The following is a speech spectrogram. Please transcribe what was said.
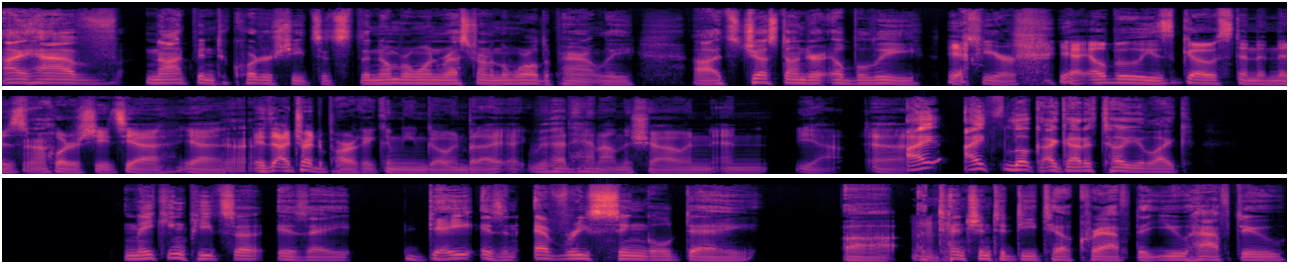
I have not been to Quarter Sheets. It's the number one restaurant in the world, apparently. Uh, it's just under El Bulli this year. Yeah, El Bulli's Ghost, and then there's Yeah. Quarter Sheets. Yeah, yeah. Yeah. It, I tried to park, I couldn't even go in, but I, I we've had Hannah on the show, and and yeah, uh, I, I look, I got to tell you, like, making pizza is a day, is an every single day uh, Mhm. attention to detail craft that you have to,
